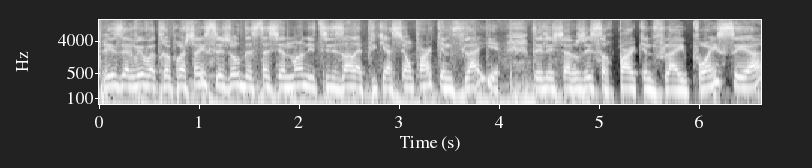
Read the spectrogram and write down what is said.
Réservez votre prochain séjour de stationnement en utilisant l'application Park and Fly. Téléchargez sur parkandfly.ca.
